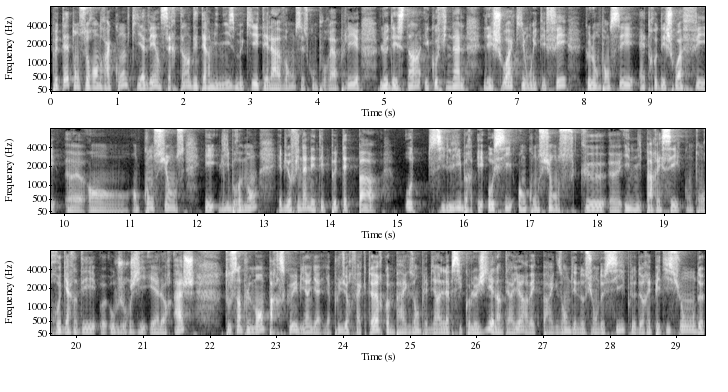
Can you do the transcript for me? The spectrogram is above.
peut-être on se rendra compte qu'il y avait un certain déterminisme qui était là avant, c'est ce qu'on pourrait appeler le destin, et qu'au final, les choix qui ont été faits, que l'on pensait être des choix faits euh, en, en, conscience et librement, eh bien au final n'étaient peut-être pas aussi libre et aussi en conscience qu'il euh, n'y paraissait quand on regardait euh, au jour J et à leur H, tout simplement parce que eh bien il y, a plusieurs facteurs comme par exemple eh bien la psychologie à l'intérieur avec par exemple des notions de cycle, de répétition, de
